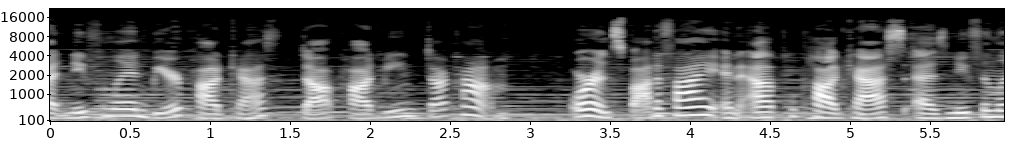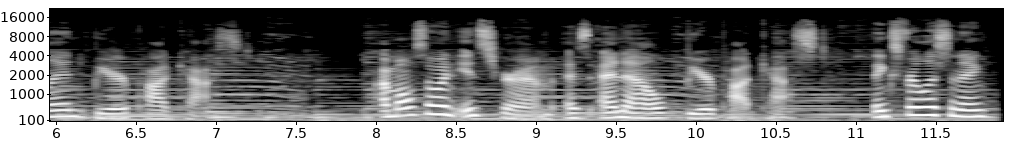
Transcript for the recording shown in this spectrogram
at newfoundlandbeerpodcast.podbean.com or on Spotify and Apple Podcasts as Newfoundland Beer Podcast. I'm also on Instagram as NL Beer Podcast. Thanks for listening.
